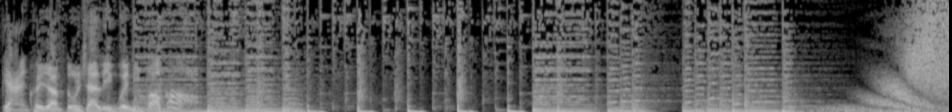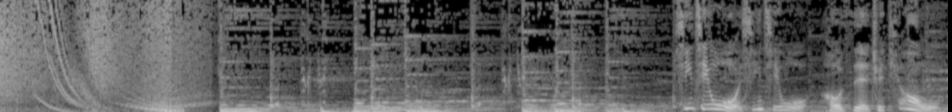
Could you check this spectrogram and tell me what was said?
赶快让东山林为您报告。星期五，星期五，猴子去跳舞。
